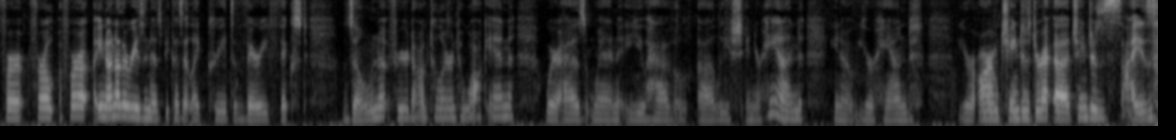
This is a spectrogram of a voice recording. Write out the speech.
for for for you know another reason is because it like creates a very fixed zone for your dog to learn to walk in. Whereas when you have a, a leash in your hand, you know your hand your arm changes uh, changes size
